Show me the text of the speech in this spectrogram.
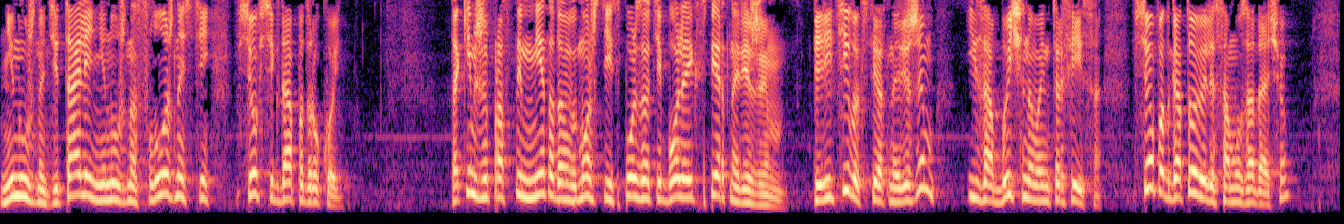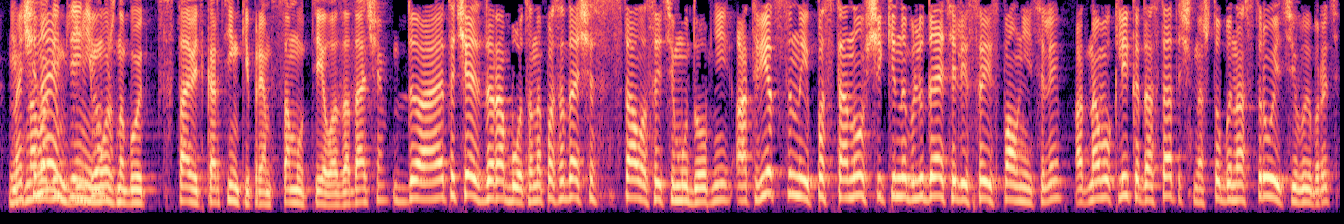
Не нужно деталей, не нужно сложностей, все всегда под рукой. Таким же простым методом вы можете использовать и более экспертный режим. Перейти в экспертный режим из обычного интерфейса. Все подготовили саму задачу. Из Начинаем ее... можно будет вставить картинки прямо в саму тело задачи. Да, эта часть доработана. По задаче стало с этим удобней. Ответственные постановщики, наблюдатели, соисполнители. Одного клика достаточно, чтобы настроить и выбрать.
